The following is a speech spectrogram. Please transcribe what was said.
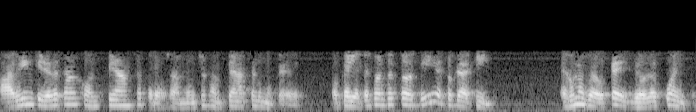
alguien que yo le tenga confianza, pero o sea, mucha confianza, como que, ok, yo te cuento esto de ti y esto queda aquí. Es como que, ok, yo le cuento.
